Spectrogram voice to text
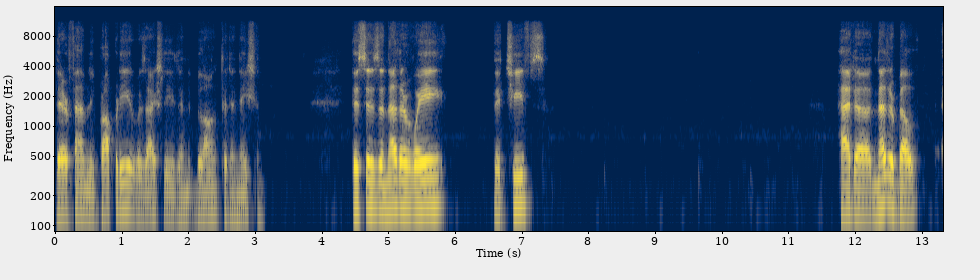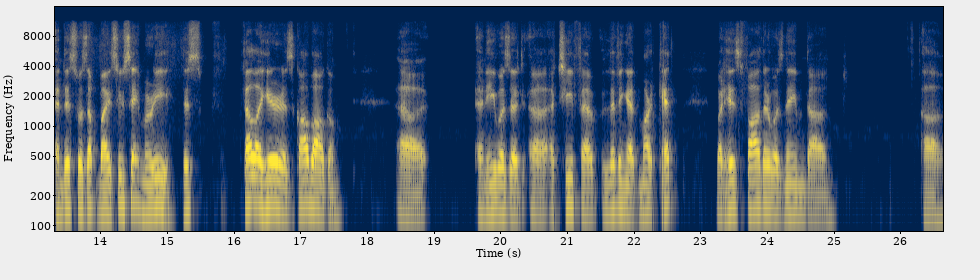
their family property. It was actually it belonged to the nation. This is another way the chiefs had another belt, and this was up by Sault Ste. Marie. This fella here is Kawbawgam. Uh, and he was a, a chief living at Marquette, but his father was named uh, uh.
